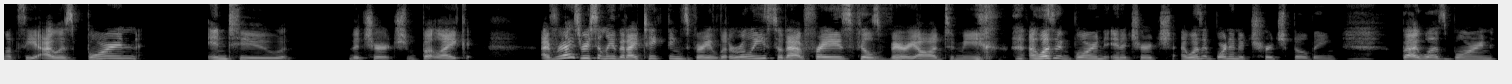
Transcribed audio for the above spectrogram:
let's see, I was born into the church, but like I've realized recently that I take things very literally, so that phrase feels very odd to me. I wasn't born in a church. I wasn't born in a church building, but I was born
